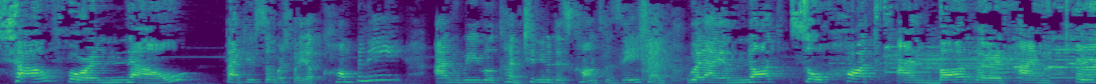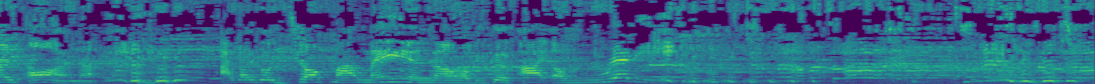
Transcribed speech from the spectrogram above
Ciao for now. Thank you so much for your company and we will continue this conversation when I am not so hot and bothered and turned on. I gotta go jump my man now because I am ready.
